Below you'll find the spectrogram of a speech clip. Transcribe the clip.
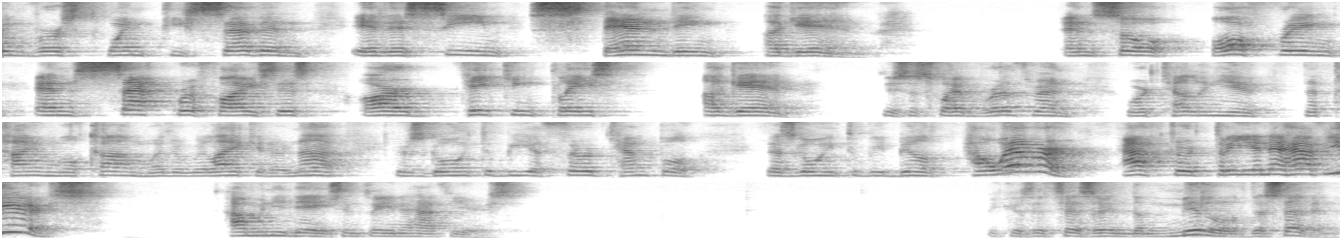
in verse 27, it is seen standing again. And so offering and sacrifices are taking place again. This is why, brethren, we're telling you the time will come, whether we like it or not. There's going to be a third temple that's going to be built. However, after three and a half years, how many days in three and a half years? Because it says in the middle of the seven,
